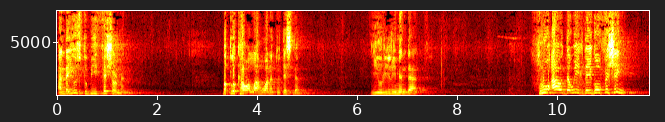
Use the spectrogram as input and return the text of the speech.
And they used to be fishermen. But look how Allah wanted to test them. Do you really mean that? Throughout the week they go fishing.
